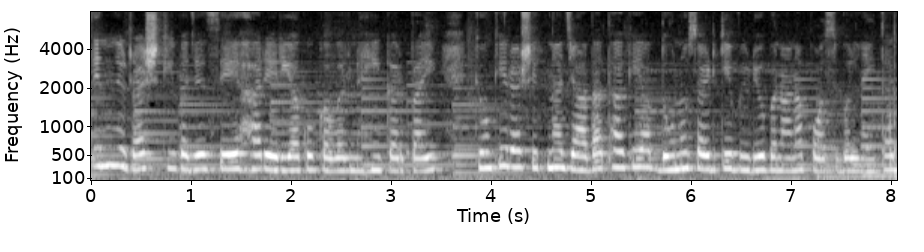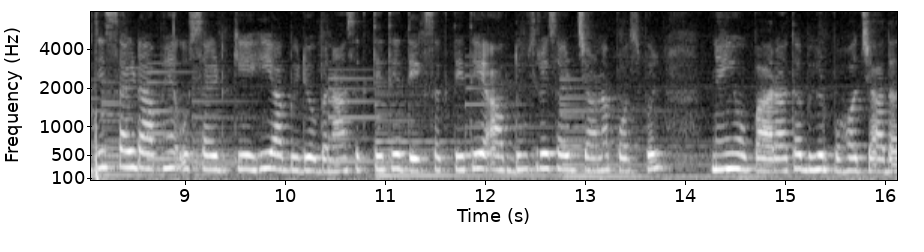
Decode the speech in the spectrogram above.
दिन रश की वजह से हर एरिया को कवर नहीं कर पाई, क्योंकि रश इतना ज़्यादा था कि आप दोनों साइड के वीडियो बनाना पॉसिबल नहीं था। जिस साइड आप हैं, उस साइड के ही आप वीडियो बना सकते थे, देख सकते थे। आप दूसरे साइड जाना पॉसिबल नहीं हो पा रहा था। भीड़ बहुत ज़्यादा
